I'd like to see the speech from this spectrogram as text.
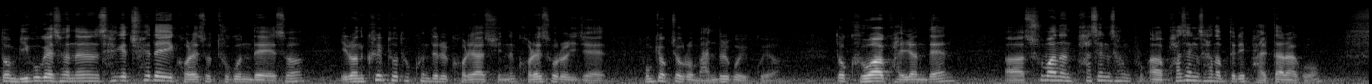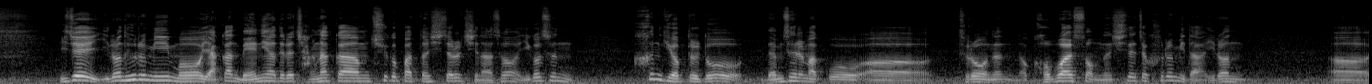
또 미국에서는 세계 최대의 거래소 두 군데에서 이런 크립토 토큰들을 거래할 수 있는 거래소를 이제 본격적으로 만들고 있고요. 또 그와 관련된 어, 수많은 파생 상품, 어, 파생 산업들이 발달하고 이제 이런 흐름이 뭐 약간 매니아들의 장난감 취급받던 시절을 지나서 이것은 큰 기업들도 냄새를 맡고 어, 들어오는 어, 거부할 수 없는 시대적 흐름이다. 이런 어,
